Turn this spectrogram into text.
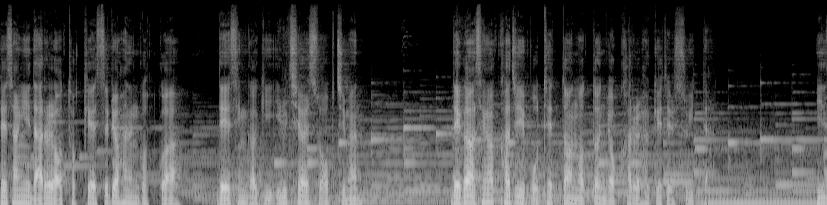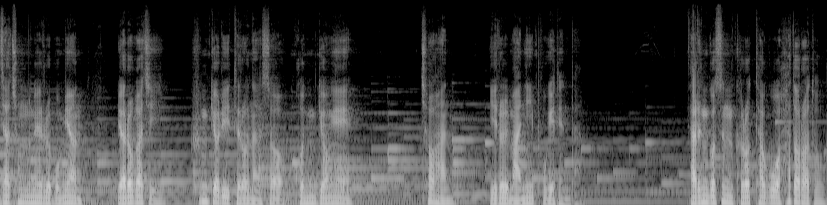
세상이 나를 어떻게 쓰려 하는 것과 내 생각이 일치할 수 없지만 내가 생각하지 못했던 어떤 역할을 하게 될 수 있다. 인사청문회를 보면 여러 가지 흠결이 드러나서 곤경에 처한 일을 많이 보게 된다. 다른 것은 그렇다고 하더라도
